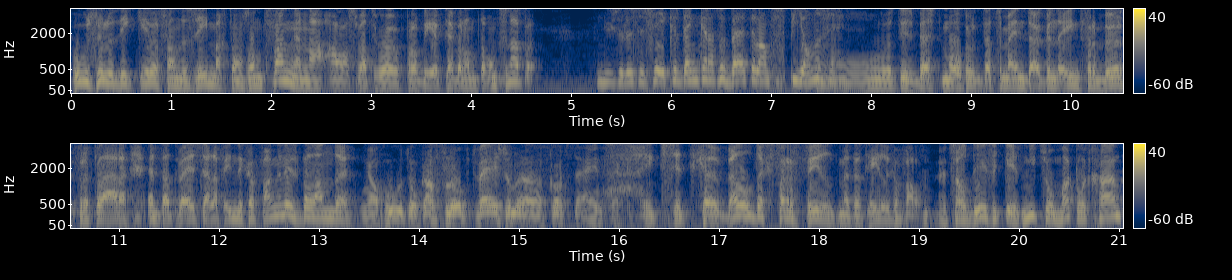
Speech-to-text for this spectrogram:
Hoe zullen die kerels van de zeemacht ons ontvangen na alles wat we geprobeerd hebben om te ontsnappen? Nu zullen ze zeker denken dat we buitenlandse spionnen zijn. Oh, het is best mogelijk dat ze mijn duikende eend verbeurd verklaren en dat wij zelf in de gevangenis belanden. Nou, hoe het ook afloopt, wij zullen aan het kortste eind trekken. Ik zit geweldig verveeld met het hele geval. Het zal deze keer niet zo makkelijk gaan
